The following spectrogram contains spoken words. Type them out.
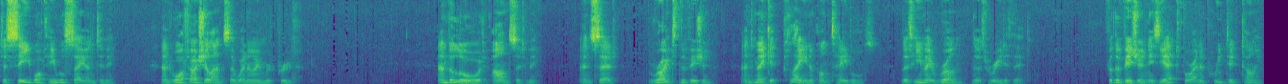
to see what he will say unto me, and what I shall answer when I am reproved. And the Lord answered me, and said, Write the vision, and make it plain upon tables, that he may run that readeth it. For the vision is yet for an appointed time,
